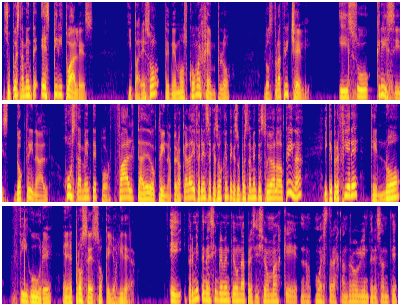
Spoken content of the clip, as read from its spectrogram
supuestamente espirituales. Y para eso tenemos como ejemplo los fratricelli y su crisis doctrinal justamente por falta de doctrina. Pero acá la diferencia es que son gente que supuestamente estudió la doctrina y que prefiere que no figure en el proceso que ellos lideran. Y permíteme simplemente una precisión más que muestra Escandrolo interesante,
